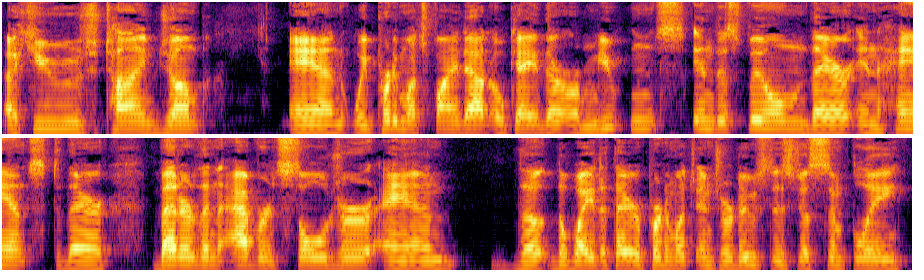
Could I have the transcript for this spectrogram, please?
a huge time jump and we pretty much find out okay there are mutants in this film they're enhanced they're better than average soldier and the the way that they are pretty much introduced is just simply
